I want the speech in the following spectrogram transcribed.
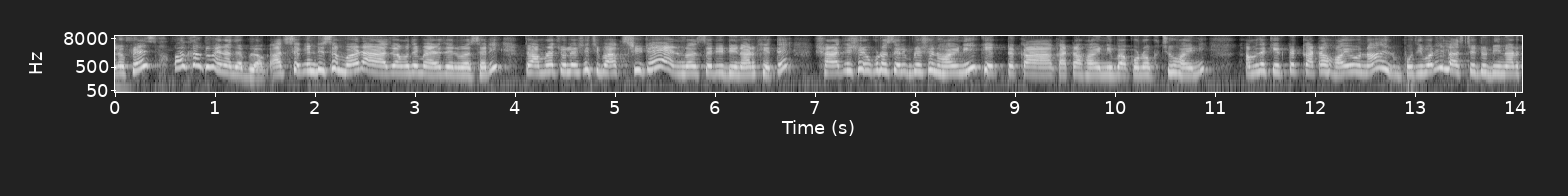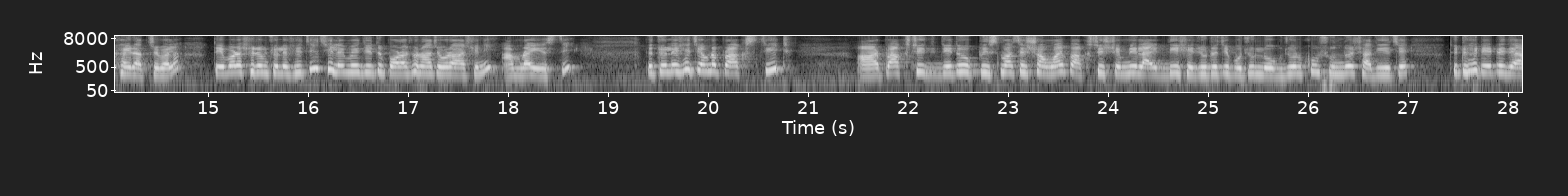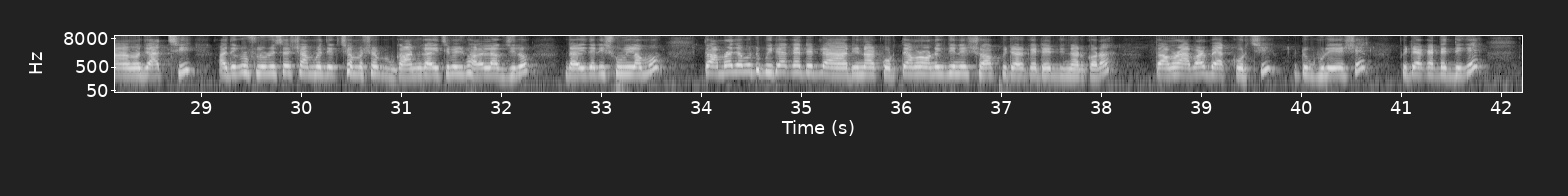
Hello friends welcome to another blog আজ second December আর আজ আমাদের ম্যারেজ অ্যানিভার্সারি তো আমরা চলে এসেছি পার্ক স্ট্রিটে অ্যানিভার্সারি ডিনার খেতে। সারাদিন সেরকম কোনো সেলিব্রেশন হয়নি কেকটা কাটা হয়নি বা কোনো কিছু হয়নি। আমাদের কেকটা কাটা হয়ও না, প্রতিবারই লাস্টে একটু ডিনার খাই রাত্রেবেলা। তো এবারে সেরকম চলে এসেছি, ছেলে মেয়ে যেহেতু পড়াশোনা আছে, ওরা আসেনি, আমরাই এসছি। তো চলে এসেছি আমরা পার্ক স্ট্রিট আর পার্ক স্ট্রিট যেহেতু ক্রিসমাসের সময় পার্ক স্ট্রিট সেমনি লাইট দিয়ে সেজে উঠেছে, প্রচুর লোকজন, খুব সুন্দর সাজিয়েছে। তো একটু হেঁটে হেঁটে যাচ্ছি। আর দেখুন, ফ্লোরিসের সামনে দেখছি আমরা সব গান গাইছে, বেশ ভালো লাগছিল। দাঁড়িয়ে দাঁড়িয়ে শুনলামও। তো আমরা যাব একটু পিটার ক্যাটের ডিনার করতে। আমার অনেক দিনের শখ পিটার ক্যাটের ডিনার করা তো আমরা আবার ব্যাক করছি, একটু ঘুরে এসে পিটার ক্যাটের দিকে।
